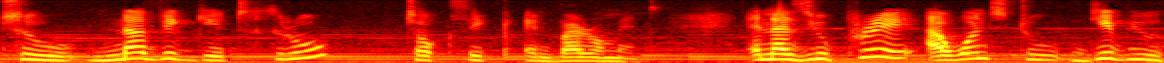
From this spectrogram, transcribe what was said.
to navigate through toxic environment. And as you pray, I want to give you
